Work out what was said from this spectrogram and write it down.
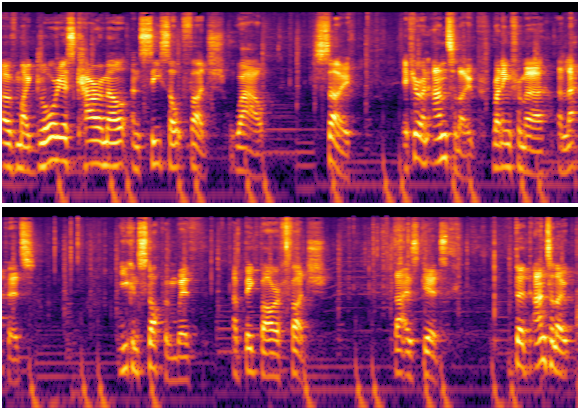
of my glorious caramel and sea salt fudge. Wow. So, if you're an antelope running from a, a leopard, you can stop him with a big bar of fudge. That is good. The antelope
